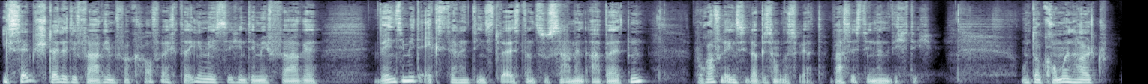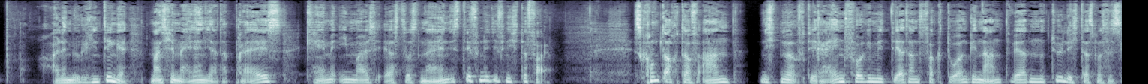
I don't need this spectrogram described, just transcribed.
Ich selbst stelle die Frage im Verkauf recht regelmäßig, indem ich frage, wenn Sie mit externen Dienstleistern zusammenarbeiten, worauf legen Sie da besonders Wert? Was ist Ihnen wichtig? Und dann kommen halt alle möglichen Dinge. Manche meinen ja, der Preis käme immer als erstes. Nein, ist definitiv nicht der Fall. Es kommt auch darauf an, nicht nur auf die Reihenfolge, mit der dann Faktoren genannt werden. Natürlich, das, was als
